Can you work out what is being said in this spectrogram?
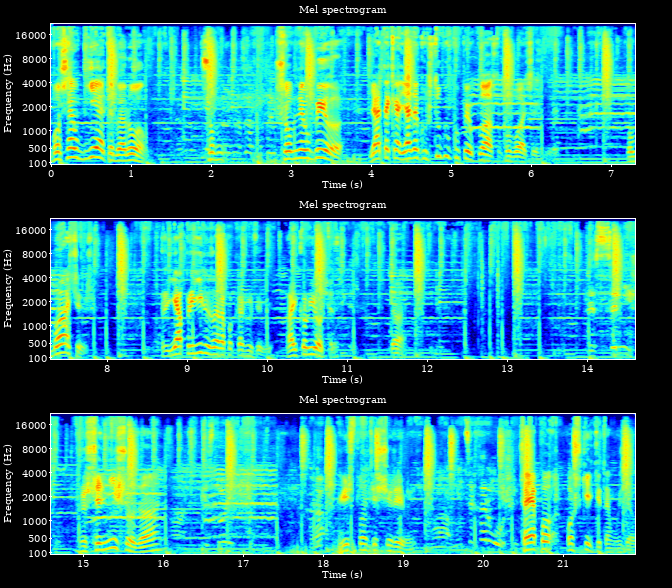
бо ще вб'є тебе, Ром. Щоб- не. Щоб не вбило. Я, таке, я таку штуку купив класну, побачиш. блядь. Побачиш? Я приїду, зараз покажу тобі. Гайковйотка. Да. Ти сильніше. Ну сильніше, так? Да? Да? 2,5 тисячі гривень. А, ну це хороший. Це я по, по скільки там взяв?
